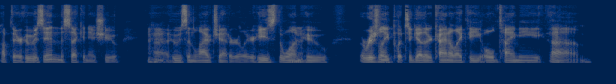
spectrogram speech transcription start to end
up there, who is in the second issue, Mhm. uh, who was in live chat earlier, he's the one Mhm. who originally put together kind of like the old timey, um,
